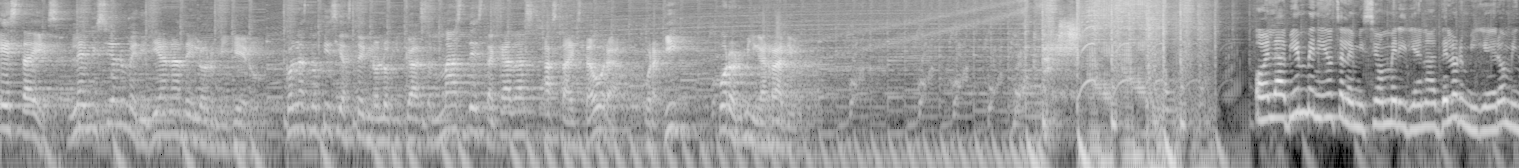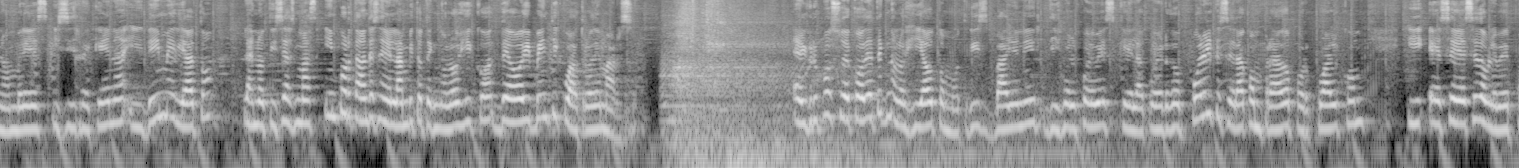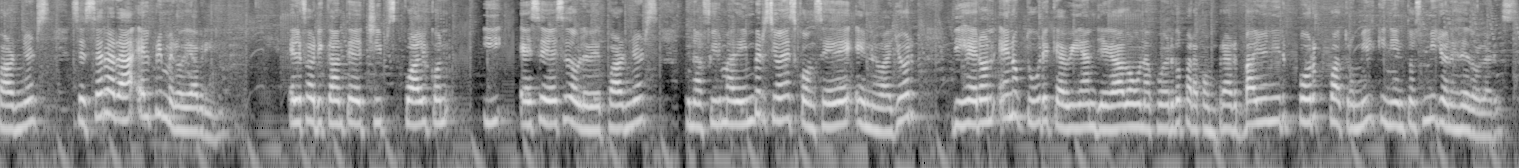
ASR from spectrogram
Esta es la emisión meridiana del hormiguero, con las noticias tecnológicas más destacadas hasta esta hora, por aquí, por Hormiga Radio. Hola, bienvenidos a la emisión meridiana del hormiguero. Mi nombre es Isis Requena y de inmediato las noticias más importantes en el ámbito tecnológico de hoy 24 de marzo. El grupo sueco de tecnología automotriz Bionir dijo el jueves que el acuerdo por el que será comprado por Qualcomm y SSW Partners se cerrará el 1 de abril. El fabricante de chips Qualcomm y SSW Partners, una firma de inversiones con sede en Nueva York, dijeron en octubre que habían llegado a un acuerdo para comprar Bionir por 4.500 millones de dólares.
